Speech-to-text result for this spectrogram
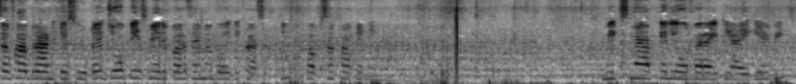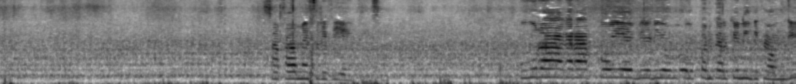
सफ़ा ब्रांड के सूट है। जो पीस मेरे पास है, मैं वही दिखा सकती हूँ। अब सफ़ा के नहीं मिक्स में आपके लिए और वैरायटी आएगी अभी। सफ़ा में सिर्फ़ यही पीस है पूरा अगर आपको ये वीडियो ओपन करके नहीं दिखाऊँगी,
